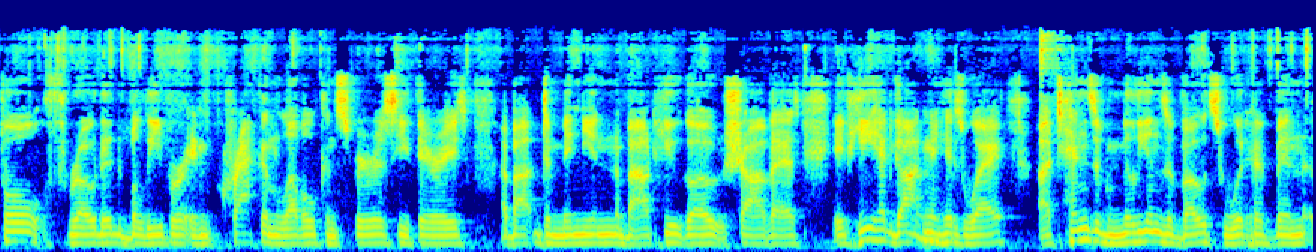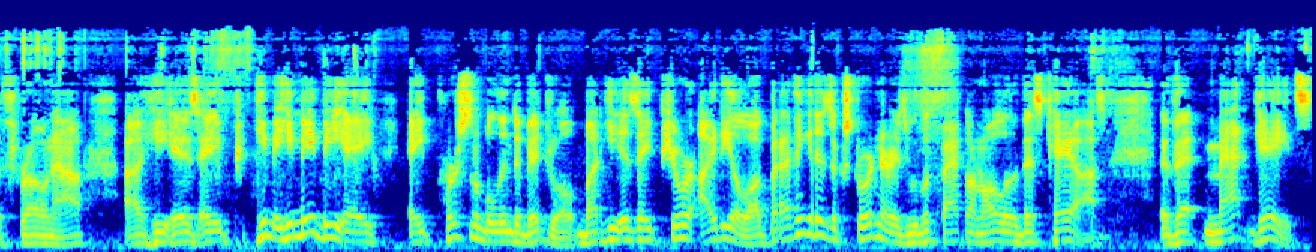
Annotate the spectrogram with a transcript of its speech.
full-throated believer in Kraken-level conspiracy theories about Dominion, about Hugo Chavez. If he had gotten his way, uh, tens of millions of votes would have been thrown out. Uh, he is a he, may- he may be a a personable individual, but he is a pure ideologue. But I think it is extraordinary as we look back on all of this chaos that Matt Gaetz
